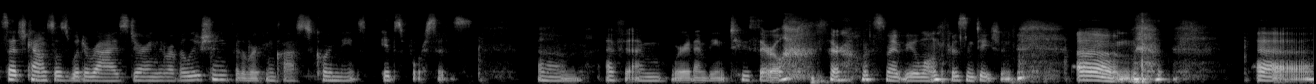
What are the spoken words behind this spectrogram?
such councils would arise during the revolution for the working class to coordinate its forces. Um, I I'm worried I'm being too thorough. thorough. This might be a long presentation. Um, uh,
